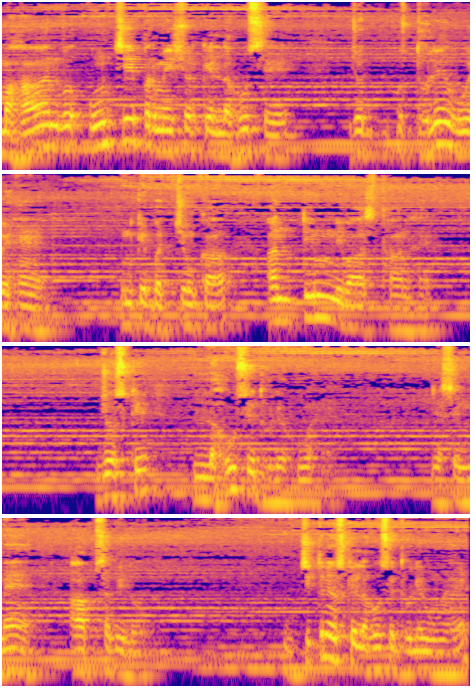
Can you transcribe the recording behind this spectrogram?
महान व ऊँचे परमेश्वर के लहू से जो धुले हुए हैं, उनके बच्चों का अंतिम निवास स्थान है, जो उसके लहू से धुले हुए हैं। जैसे मैं आप सभी लोग। जितने उसके लहू से धुले हुए हैं,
